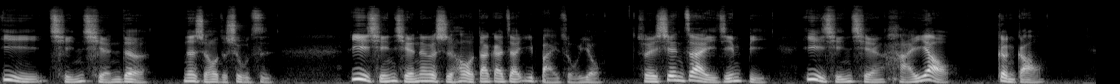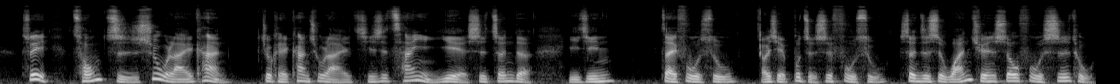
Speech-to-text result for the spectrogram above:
疫情前的那时候的数字。疫情前那个时候大概在一百左右，所以现在已经比疫情前还要更高。所以从指数来看，就可以看出来，其实餐饮业是真的已经在复苏，而且不只是复苏，甚至是完全收复失土，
